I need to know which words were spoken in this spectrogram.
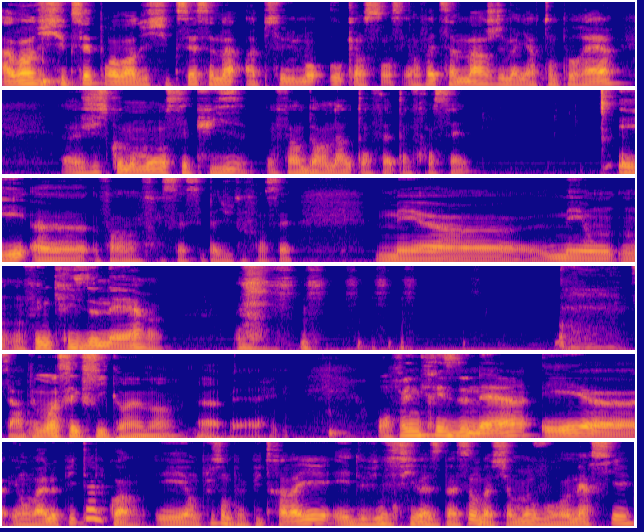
avoir du succès pour avoir du succès, ça n'a absolument aucun sens. Et en fait, ça marche de manière temporaire jusqu'au moment où on s'épuise. On fait un burn-out, en fait, en français. Et, enfin, en français, c'est pas du tout français. Mais, mais on, on fait une crise de nerfs. c'est un peu moins sexy quand même. Hein. Ah, on fait une crise de nerfs euh, et, on va à l'hôpital, quoi. Et en plus, on peut plus travailler. Et devinez ce qui va se passer, on va sûrement vous remercier.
